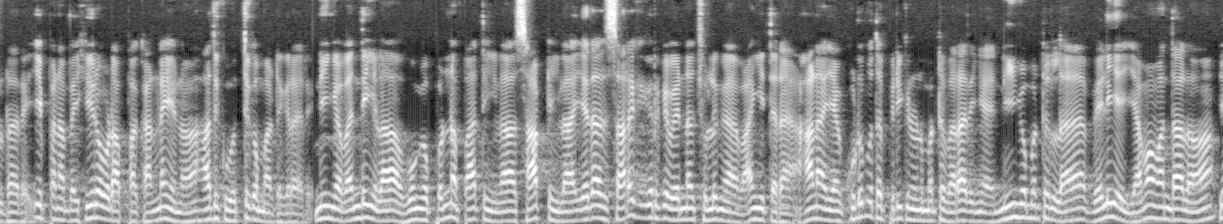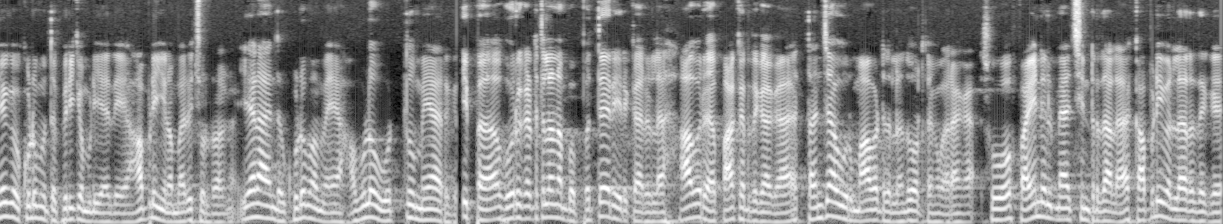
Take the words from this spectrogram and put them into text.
சொல்றாரு. இப்ப நம்ம ஹீரோவோட அப்பா கண்ணையனும் அதுக்கு ஒத்துக்க மாட்டேங்கிறாரு. நீங்க வந்தீங்களா? உங்க பொண்ணை பாத்தீங்களா சாப்பிட்டீங்களா? ஏதாவது சரக்கு இருக்க வேணும்னா சொல்லுங்க வாங்கி தரேன். ஆனா என் குடும்பத்தை பிரிக்கணும்னு மட்டும் வராதீங்க. நீங்க மட்டும் இல்ல வெளியே எவன் வந்தாலும் எங்க குடும்பத்தை பிரிக்க முடியாது அப்படிங்கிற மாதிரி சொல்றாங்க. ஏன்னா இந்த குடும்பமே அவ்வளோ ஒற்றுமையா இருக்கு. இப்போ ஒரு கட்டத்தில் நம்ம பொத்தேரி இருக்காருல்ல அவரை பார்க்கறதுக்காக தஞ்சாவூர் மாவட்டத்துல இருந்து ஒருத்தவங்க வராங்க. ஸோ ஃபைனல் மேட்ச்ன்றதால கபடி விளையாடுறதுக்கு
